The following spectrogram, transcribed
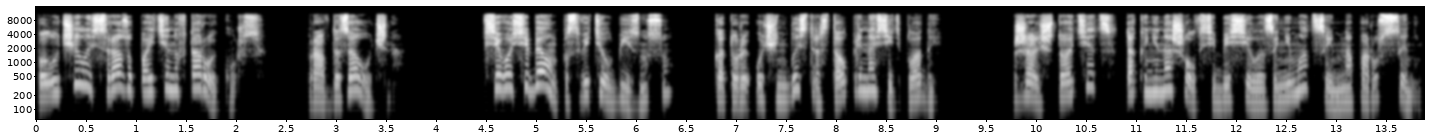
Получилось сразу пойти на второй курс, правда, заочно. Всего себя он посвятил бизнесу, который очень быстро стал приносить плоды. Жаль, что отец так и не нашел в себе силы заниматься им на пару с сыном.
